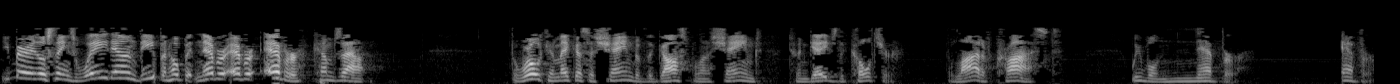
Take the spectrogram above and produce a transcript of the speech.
You bury those things way down deep and hope it never, ever, ever comes out. The world can make us ashamed of the gospel and ashamed to engage the culture, the light of Christ. We will never, ever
